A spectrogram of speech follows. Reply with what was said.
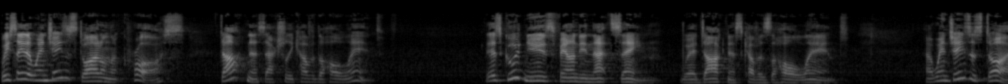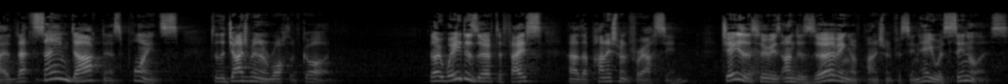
we see that when Jesus died on the cross, darkness actually covered the whole land. There's good news found in that scene where darkness covers the whole land. When Jesus died, that same darkness points to the judgment and wrath of God. Though we deserve to face uh, the punishment for our sin, Jesus, who is undeserving of punishment for sin, he was sinless,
